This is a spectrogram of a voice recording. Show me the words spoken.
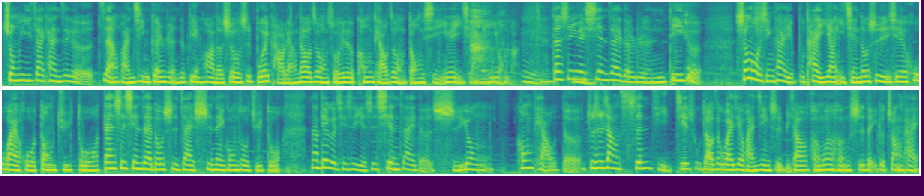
中医在看这个自然环境跟人的变化的时候，是不会考量到这种所谓的空调这种东西，因为以前没有嘛。嗯。但是因为现在的人，第一个生活形态也不太一样，以前都是一些户外活动居多，但是现在都是在室内工作居多。那第二个其实也是现在的使用空调的，就是让身体接触到这个外界环境是比较恒温恒湿的一个状态。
